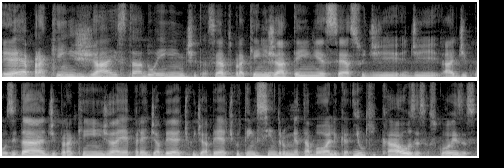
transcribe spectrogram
É para quem já está doente, tá certo? Para quem é. já tem excesso de, de adiposidade, para quem já é pré-diabético, diabético, tem síndrome metabólica. E o que causa essas coisas,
